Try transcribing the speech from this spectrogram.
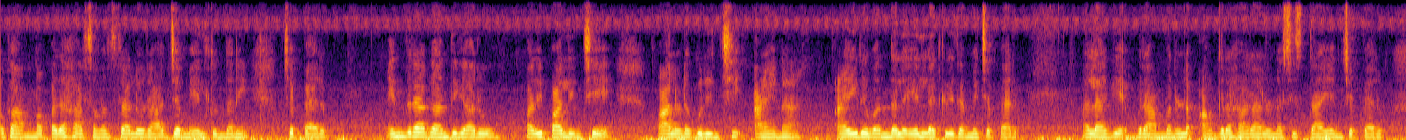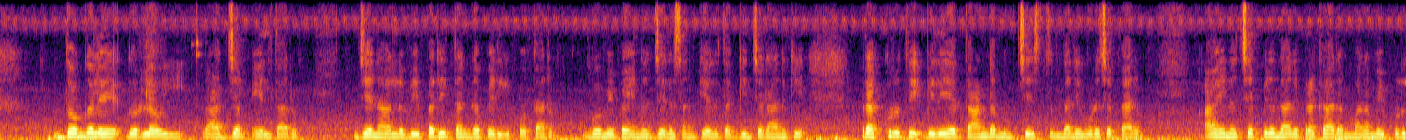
ఒక అమ్మ పదహారు సంవత్సరాలు రాజ్యం ఏలుతుందని చెప్పారు. ఇందిరాగాంధీ గారు పరిపాలించే పాలన గురించి ఆయన ఐదు వందల ఏళ్ళ క్రితమే చెప్పారు. అలాగే బ్రాహ్మణుల అగ్రహారాలు నశిస్తాయని చెప్పారు. దొంగలే దొరలవి రాజ్యం ఏల్తారు. జనాలు విపరీతంగా పెరిగిపోతారు. భూమిపైన జల సంఖ్యలు తగ్గించడానికి ప్రకృతి విలయ తాండవం చేస్తుందని కూడా చెప్పారు. ఆయన చెప్పిన దాని ప్రకారం మనం ఇప్పుడు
